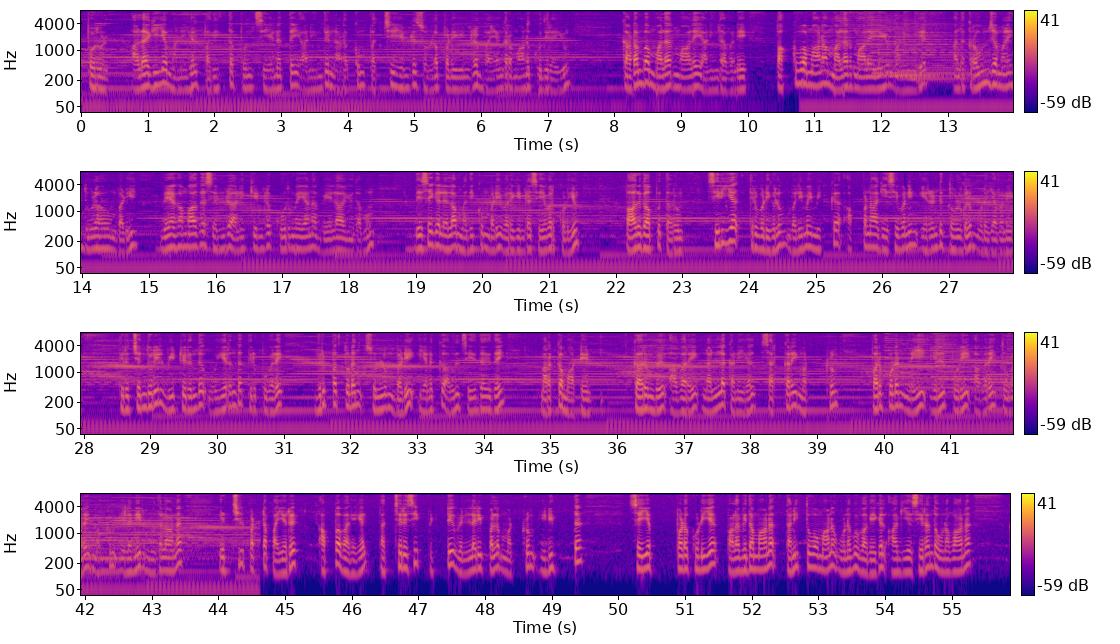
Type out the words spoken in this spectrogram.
பொருள். அழகிய மணிகள் பதித்த பொன் சேனத்தை அணிந்து நடக்கும் பச்சை என்று சொல்லப்படுகின்ற பயங்கரமான குதிரையும் கடம்ப மலர் மாலை அணிந்தவனே. பக்குவமான மலர் மாலையையும் அணிந்து அந்த கிரௌஞ்சமலை தூளாகும்படி வேகமாக சென்று அழிக்கின்ற கூர்மையான வேலாயுதமும் திசைகளெல்லாம் மதிக்கும்படி வருகின்ற சேவற்கொடியும் பாதுகாப்பு தரும். சிறிய திருவடிகளும் வலிமை மிக்க அப்பனாகிய சிவனின் இரண்டு தோள்களும் உடையவனே. திருச்செந்தூரில் வீற்றிருந்து உயர்ந்த திருப்புகளை விருப்பத்துடன் சொல்லும்படி எனக்கு அருள் செய்ததை மறக்க மாட்டேன் கரும்பு அவரை நல்ல கனிகள் சர்க்கரை மற்றும் பருப்புடன் நெய் எள் பொறி அவரை துவரை மற்றும் இளநீர் முதலான எச்சில் பட்ட பயறு அப்ப வகைகள் பச்சரிசி பிட்டு வெள்ளரிப்பழம் மற்றும் இடித்த செய்யப்படக்கூடிய பலவிதமான தனித்துவமான உணவு வகைகள் ஆகிய சிறந்த உணவான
